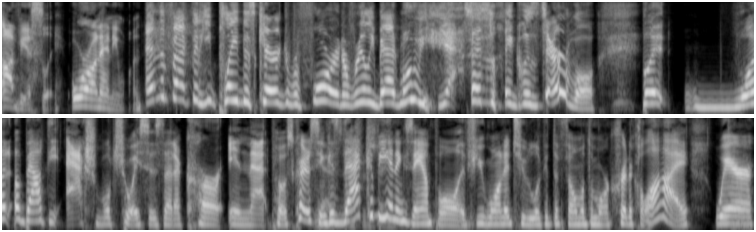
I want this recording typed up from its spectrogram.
obviously, or on anyone. And the fact that he played this character before in a really bad movie. Yes. it like was terrible. But what about the actual choices that occur in that post credit scene? Because it's that could be an example, if you wanted to look at the film with a more critical eye, where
